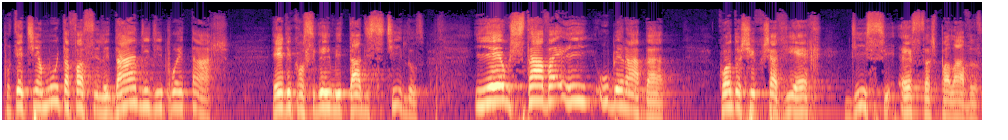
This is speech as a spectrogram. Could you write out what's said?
porque tinha muita facilidade de poetar. Ele conseguia imitar estilos. E eu estava em Uberaba, quando Chico Xavier disse estas palavras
